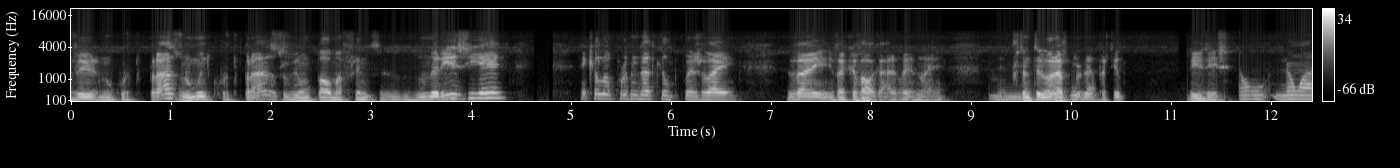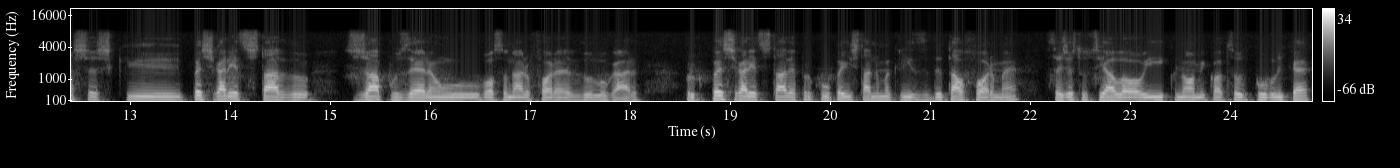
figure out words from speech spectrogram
vê no curto prazo, no muito curto prazo, vê um palmo à frente do nariz e é, é aquela oportunidade que ele depois vai, vai, vai cavalgar, não é? Hum, Portanto, agora a partir. Diz, diz. Não, não achas que para chegar a esse estado já puseram o Bolsonaro fora do lugar? Porque para chegar a esse estado é porque o país está numa crise de tal forma, seja social ou económica ou de saúde pública,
